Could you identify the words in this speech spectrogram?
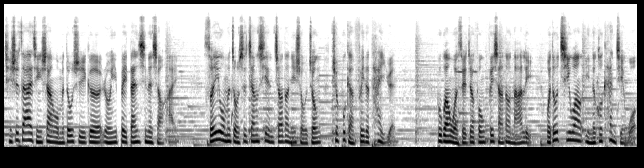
其实，在爱情上，我们都是一个容易被担心的小孩，所以我们总是将线交到你手中，却不敢飞得太远。不管我随着风飞翔到哪里，我都期望你能够看见我。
